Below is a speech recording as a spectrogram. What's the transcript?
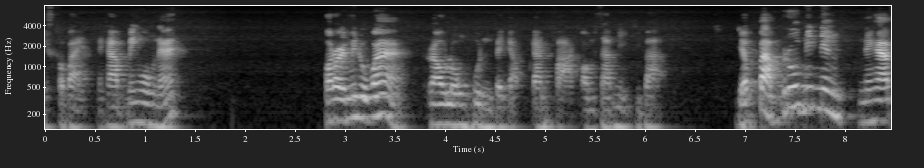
x เข้าไปนะครับ ไม่งงนะ เพราะเราไม่รู้ว่าเราลงทุนไปกับการฝากออมทรัพย์นี่กี่บาทเดี๋ยวปรับรูปนิดนึงนะครับ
